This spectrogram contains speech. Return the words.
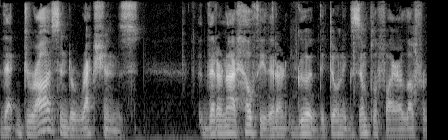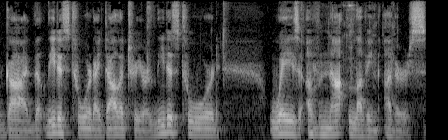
that draw us in directions that are not healthy, that aren't good, that don't exemplify our love for God, that lead us toward idolatry or lead us toward ways of not loving others.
